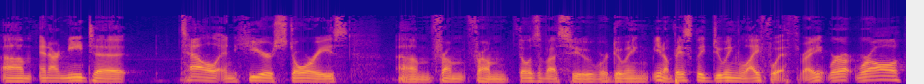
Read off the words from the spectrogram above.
um, and our need to tell and hear stories um, from from those of us who were doing, you know, basically doing life with. Right? We're we're all.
